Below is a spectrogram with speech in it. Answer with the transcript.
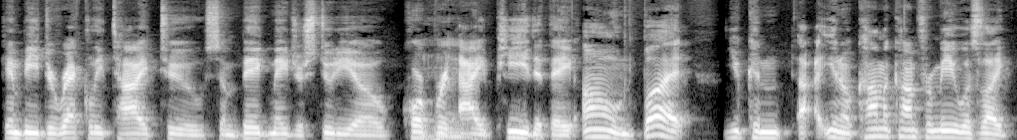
can be directly tied to some big major studio corporate Mhm. IP that they own, but you can uh, you know Comic Con for me was like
